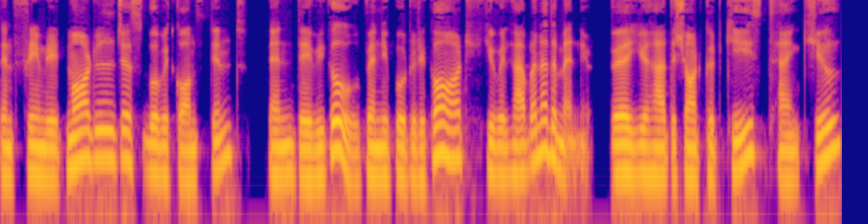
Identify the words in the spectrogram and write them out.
Then frame rate model, just go with constant. And there we go. When you go to record, you will have another menu where you have the shortcut keys. Thank you.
